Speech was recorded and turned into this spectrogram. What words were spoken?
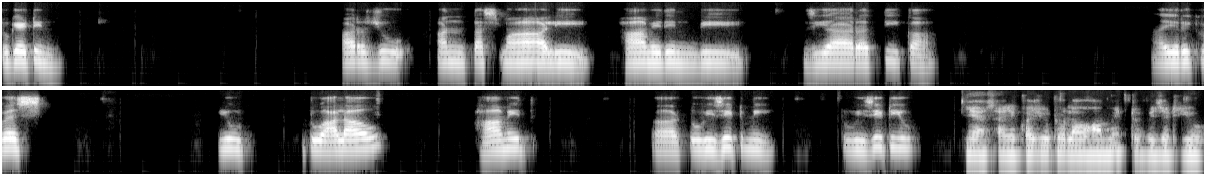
to get in. Arju an tasma li hamidin bi ziyaratika. I request you to allow Hamid uh, to visit me, to visit you, yes i request you to allow hamid to visit you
